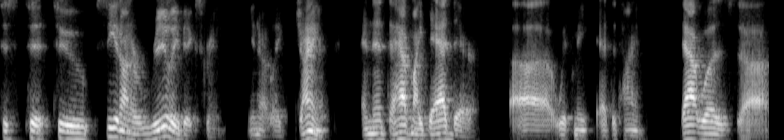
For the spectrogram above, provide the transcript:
to to to see it on a really big screen, you know, like giant, and then to have my dad there uh, with me at the time, that was uh,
